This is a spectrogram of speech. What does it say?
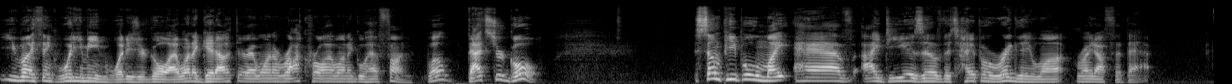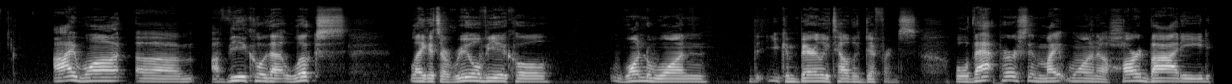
You might think, what do you mean, what is your goal? I want to get out there, I want to rock crawl, I want to go have fun. Well, that's your goal some people might have ideas of the type of rig they want right off the bat. I want um, a vehicle that looks like it's a real vehicle, one to one, that you can barely tell the difference. Well, that person might want a hard bodied,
